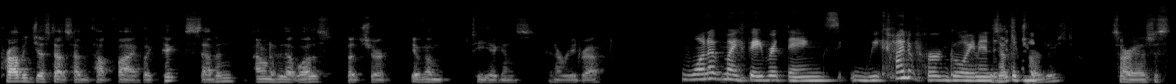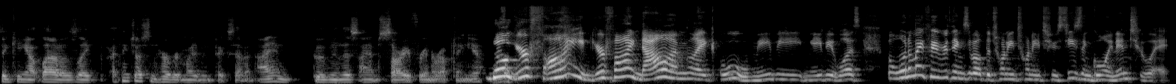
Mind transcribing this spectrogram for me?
probably just outside the top five. Like pick seven. I don't know who that was, but sure, give him Tee Higgins in a redraft. One of my favorite things we kind of heard going into Is that the, the Chargers? Sorry, I was just thinking out loud. I was like, I think Justin Herbert might have been pick seven. I am googling this. I am sorry for interrupting you. No, you're fine. You're fine. Now I'm like, oh, maybe, maybe it was. But one of my favorite things about the 2022 season going into it,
